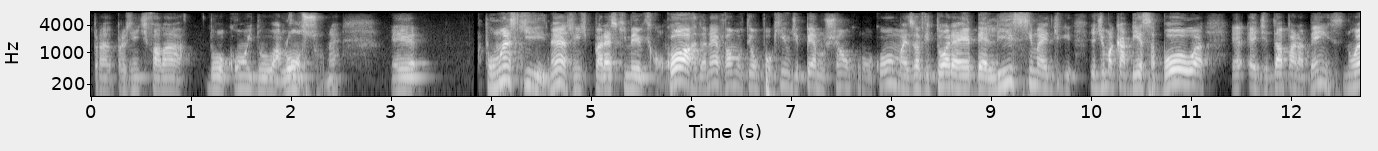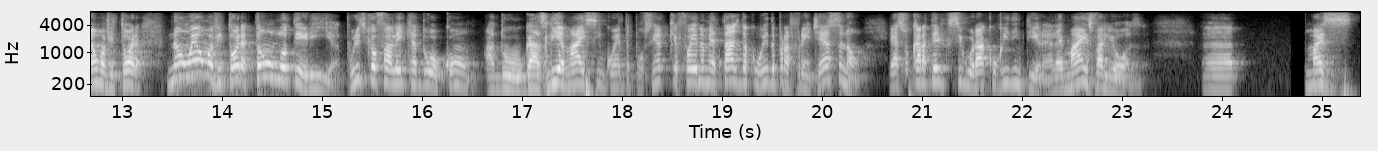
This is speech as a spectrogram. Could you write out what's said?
para a gente falar do Ocon e do Alonso. Né? É, por mais que né, a gente parece que meio que concorda, né? Vamos ter um pouquinho de pé no chão com o Ocon, mas a vitória é belíssima, é de, é de uma cabeça boa, é, é, de dar parabéns. Não é uma vitória, não é uma vitória tão loteria. Por isso que eu falei que a do Ocon, a do Gasly é mais 50%, porque foi na metade da corrida para frente. Essa não. Essa o cara teve que segurar a corrida inteira. Ela é mais valiosa. Uh, mas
